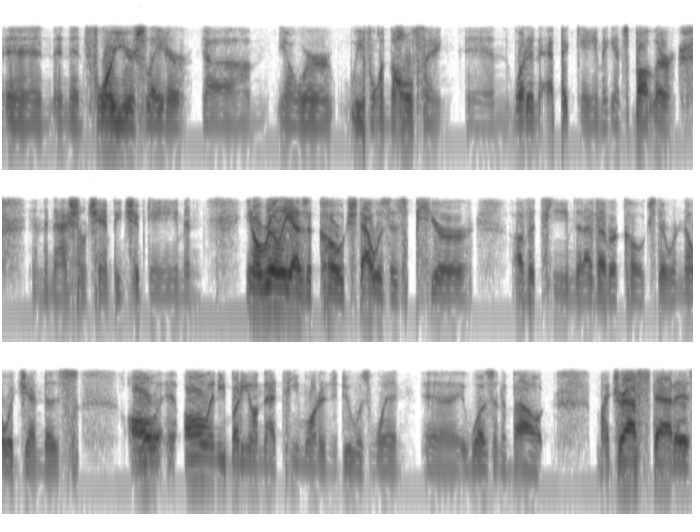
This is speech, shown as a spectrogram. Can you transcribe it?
and and then four years later, um, you know, we're we've won the whole thing. And what an epic game against Butler in the national championship game. And you know, really as a coach, that was as pure of a team that I've ever coached. There were no agendas all all anybody on that team wanted to do was win. Uh, it wasn't about my draft status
